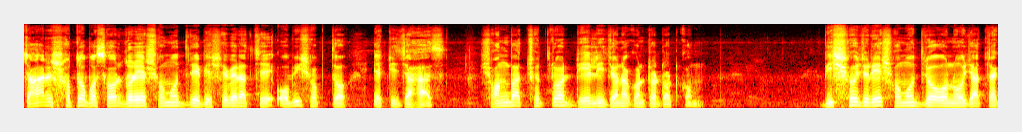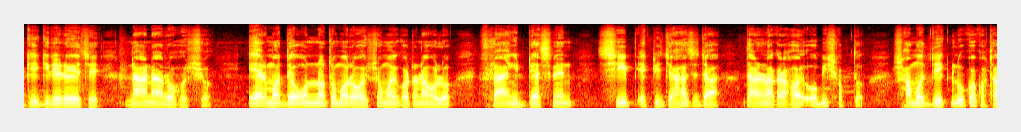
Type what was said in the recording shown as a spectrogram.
চার শত বছর ধরে সমুদ্রে ভেসে বেড়াচ্ছে অভিশপ্ত একটি জাহাজ। সংবাদসূত্র ডেলি জনকণ্ঠ ডট কম। বিশ্বজুড়ে সমুদ্র ও নৌযাত্রাকে ঘিরে রয়েছে নানা রহস্য। এর মধ্যে অন্যতম রহস্যময় ঘটনা হলো ফ্লাইং ড্যাশম্যান শিপ একটি জাহাজ যা ধারণা করা হয় অভিশপ্ত। সামুদ্রিক লোককথা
